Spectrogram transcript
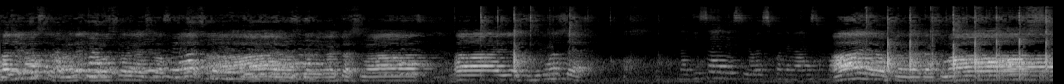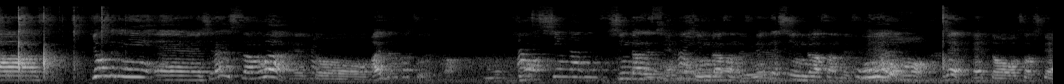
初めましてだからね、よろしくお願いしますね。はい、よろしくお願いいたします。はい、じゃあ続きまして。なぎさです。よろしくお願いします。はい、よろしくお願いいたします。基本的に、えー、白石さんは、えっ、と、アイドル活動ですかもうあ、シンガーです。シンガーですね、はいシンガーさんですね。で、シンガーさんですね。で、えっと、そして、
